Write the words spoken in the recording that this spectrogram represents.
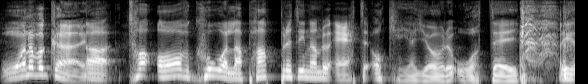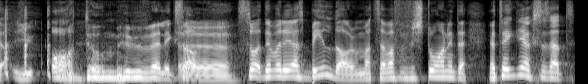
One of a kind. ja, ta av kolapappret innan du äter. Okej, jag gör det åt dig. Åh, dumhuvud liksom. Eh. Så det var deras bild av dem, att så här, varför förstår ni inte? Jag tänker också så att,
